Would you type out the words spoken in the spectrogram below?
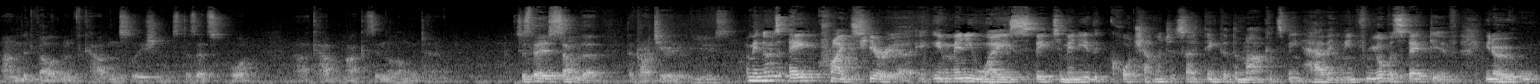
um, the development of carbon solutions? Does that support uh, carbon markets in the longer term? So there's some of the, the criteria that we use. I mean, those eight criteria in many ways speak to many of the core challenges I think that the market's been having. I mean, from your perspective, you know,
